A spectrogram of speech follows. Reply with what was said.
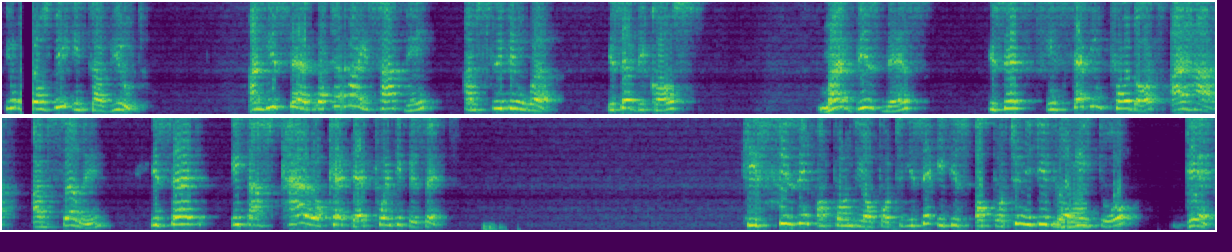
He was being interviewed. And he said, Whatever is happening, I'm sleeping well. He said, Because my business, he says, in certain products I have, I'm selling, he said, it has skyrocketed 20%. He's seizing upon the opportunity. He said, It is opportunity for yeah. me to gain.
